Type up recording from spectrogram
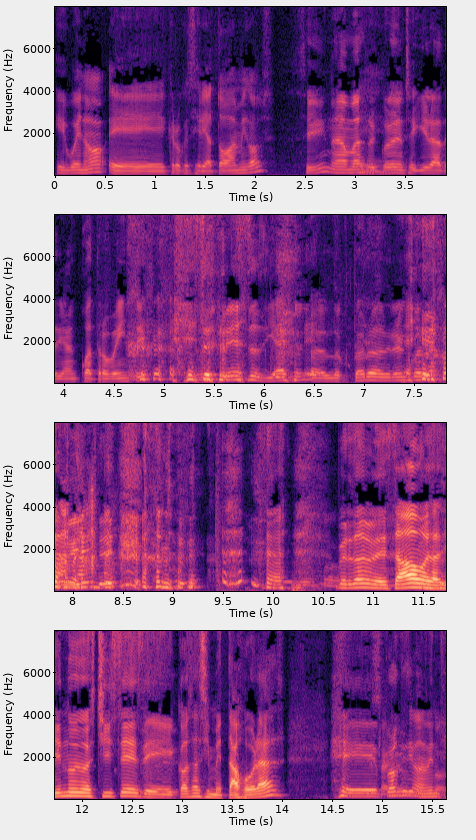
Y bueno, eh, creo que sería todo, amigos. Sí, nada más Eh. recuerden seguir a Adrián 420. En sus redes sociales. Al doctor Adrián 420. Perdón, estábamos haciendo unos chistes de cosas y metáforas. Eh, próximamente,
